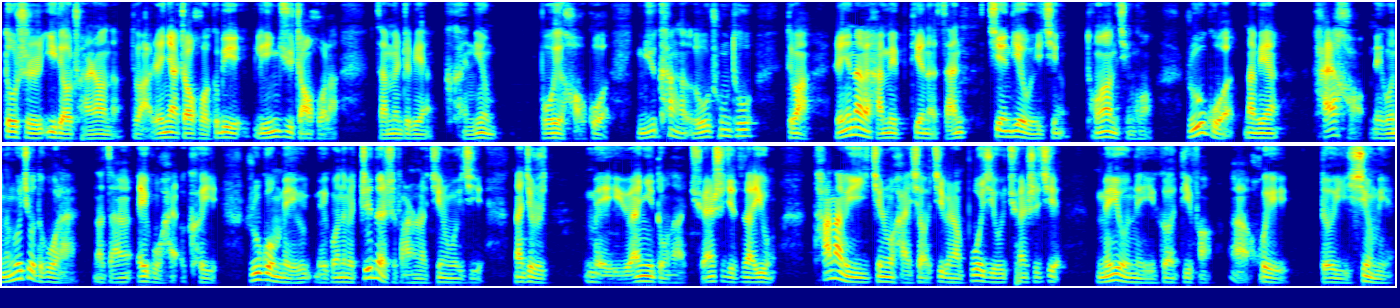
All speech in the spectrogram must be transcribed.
都是一条船上的，对吧？人家着火，隔壁邻居着火了，咱们这边肯定不会好过。你去看看俄乌冲突，对吧？人家那边还没跌呢，咱先跌为敬。同样的情况，如果那边。还好，美国能够救得过来，那咱 A 股还可以。如果美美国那边真的是发生了金融危机，那就是美元，你懂的，全世界都在用。他那边一进入海啸，基本上波及全世界，没有哪一个地方啊会得以幸免。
